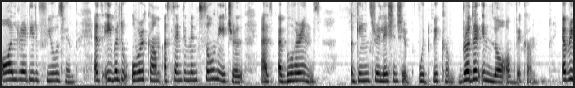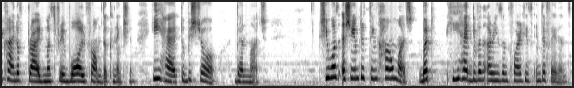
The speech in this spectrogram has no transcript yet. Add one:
already refused him, as able to overcome a sentiment so natural as abhorrence against relationship with Wickham, brother in law of Wickham. Every kind of pride must revolve from the connection. He had, to be sure, done much. She was ashamed to think how much, but he had given a reason for his interference.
